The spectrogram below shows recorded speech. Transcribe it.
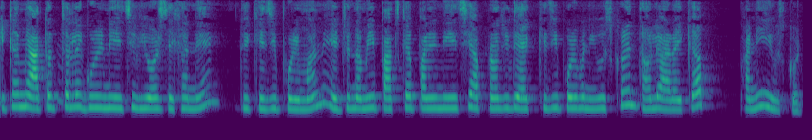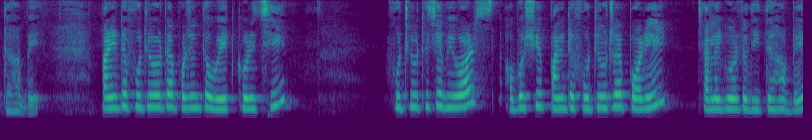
এটা আমি আতপ চালের গুঁড়ি নিয়েছি ভিউয়ার্স এখানে দুই কেজি পরিমাণ। এর জন্য আমি পাঁচ কাপ পানি নিয়েছি। আপনারা যদি এক কেজি পরিমাণ ইউজ করেন, তাহলে আড়াই কাপ পানি ইউজ করতে হবে। পানিটা ফুটে ওঠা পর্যন্ত ওয়েট করেছি। ফুটে উঠেছে ভিওয়ার্স অবশ্যই পানিটা ফুটে ওঠার পরে চালের গুঁড়োটা দিতে হবে।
